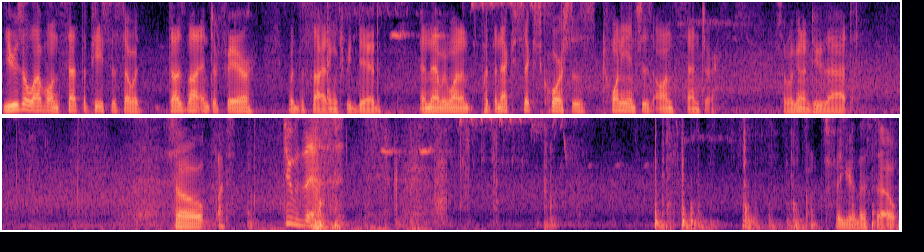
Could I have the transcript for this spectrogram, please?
Use a level and set the pieces so it does not interfere with the siding, which we did. And then we want to put the next six courses 20 inches on center. So we're gonna do that. So let's do this. Let's figure this out.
